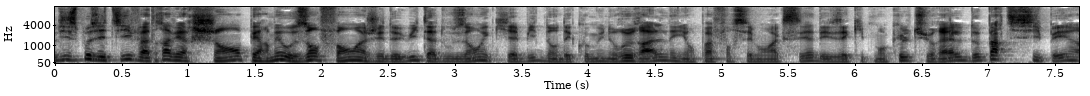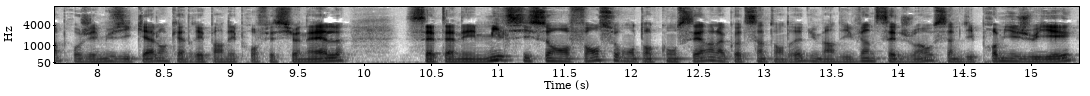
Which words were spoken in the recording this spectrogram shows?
dispositif à travers champs permet aux enfants âgés de 8 à 12 ans et qui habitent dans des communes rurales n'ayant pas forcément accès à des équipements culturels de participer à un projet musical encadré par des professionnels. Cette année, 1600 enfants seront en concert à la Côte Saint-André du mardi 27 juin au samedi 1er juillet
